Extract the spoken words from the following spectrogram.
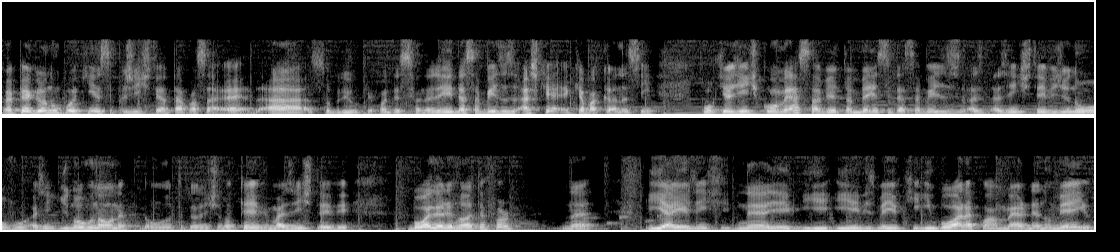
Mas pegando um pouquinho assim pra gente tentar passar é, a, sobre o que aconteceu, né? E dessa vez acho que é, que é bacana assim, porque a gente começa a ver também, assim, dessa vez a, a gente teve de novo, a gente, de novo não, né? No outro que a gente não teve, mas a gente teve Boiler e Rutherford, né? E aí a gente, né, e, e, eles meio que, embora com a Mariner no meio,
